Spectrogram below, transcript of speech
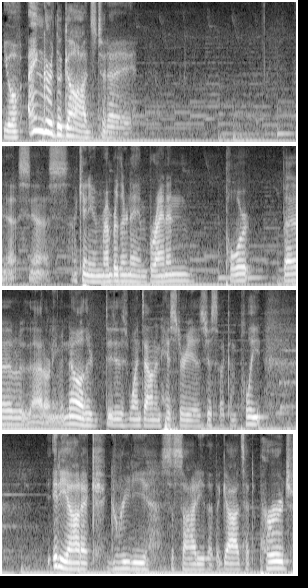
You have angered the gods today. Yes, yes. I can't even remember their name. Brannon Port. I don't even know. They're, they just went down in history as just a complete idiotic, greedy society that the gods had to purge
